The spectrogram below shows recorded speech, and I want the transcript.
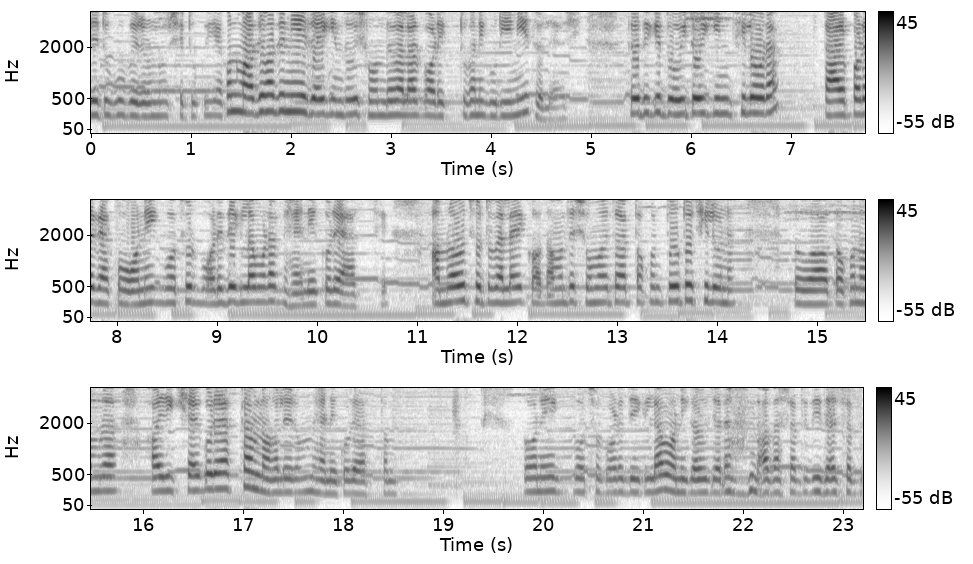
যেটুকু বেরোনো সেটুকুই। এখন মাঝে মাঝে নিয়ে যাই, কিন্তু ওই সন্ধেবেলার পর একটুখানি ঘুরিয়ে নিয়ে চলে আসি। তো এদিকে দই টই কিনছিল ওরা। তারপরে দেখো অনেক বছর পরে দেখলাম ওরা ভ্যানে করে আসছে। আমরাও ছোটোবেলায় কত আমাদের সময় তো আর তখন টোটো ছিল না। তো তখন আমরা হয় রিক্সায় করে আসতাম না হলে এরকম ভ্যানে করে আসতাম। তো অনেক বছর পরে দেখলাম অনেক আরও যারা দাদার সাথে দিদার সাথে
